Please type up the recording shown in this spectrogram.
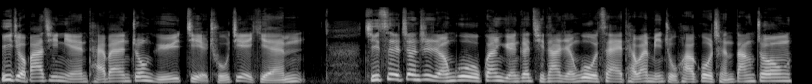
一九八七年，台湾终于解除戒严。其次，政治人物、官员跟其他人物在台湾民主化过程当中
